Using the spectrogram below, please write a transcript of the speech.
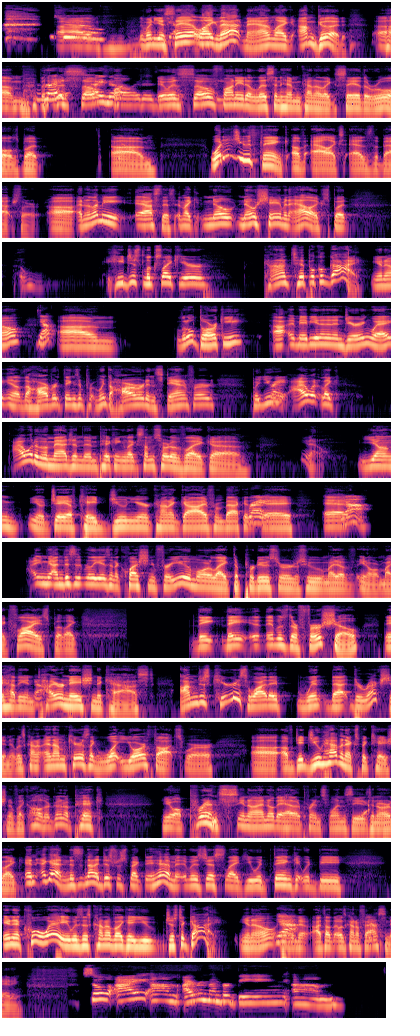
Um, when you say it like that, man, like I'm good. Um, but right. it was so I fun- know it is. It was so funny to listen him kind of like say the rules. But um, what did you think of Alex as the Bachelor? Uh, and let me ask this, and like no no shame in Alex, but he just looks like your kind of typical guy, you know? Yep. Um, little dorky, uh, maybe in an endearing way. You know, the Harvard things, went to Harvard and Stanford. But you, Right. I would like, I would have imagined them picking like some sort of like, uh, you know, young, you know, JFK Jr. kind of guy from back in Right. the day. And yeah. I mean, and this is, really isn't a question for you, more like the producers who might have, you know, or Mike Fleiss, but like they, they, it, it was their first show. They had the entire nation to cast. I'm just curious why they went that direction. It was kind of, and I'm curious, like, what your thoughts were uh, of. Did you have an expectation of like, oh, they're gonna pick, you know, a prince? You know, I know they had a prince one season, or like, and again, this is not a disrespect to him. It was just like you would think it would be in a cool way. He was just kind of like a you, just a guy, you know. Yeah. And I thought that was kind of fascinating. So I um I remember being um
